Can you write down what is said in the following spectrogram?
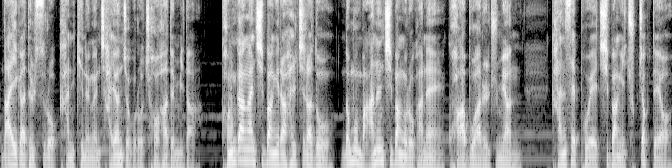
나이가 들수록 간 기능은 자연적으로 저하됩니다. 건강한 지방이라 할지라도 너무 많은 지방으로 간에 과부하를 주면 간세포에 지방이 축적되어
